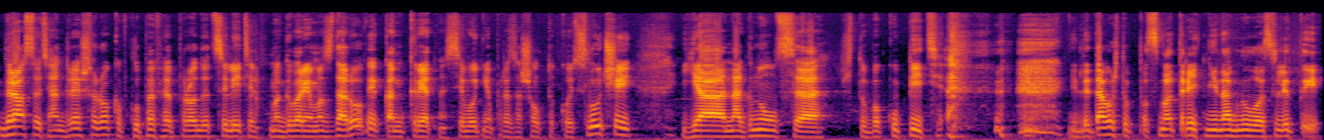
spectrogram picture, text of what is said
Здравствуйте, Андрей Широков, клуб ФФ «Природа Целитель». Мы говорим о здоровье. Конкретно сегодня произошел такой случай. Я нагнулся, чтобы купить, не для того, чтобы посмотреть, не нагнулась ли ты,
